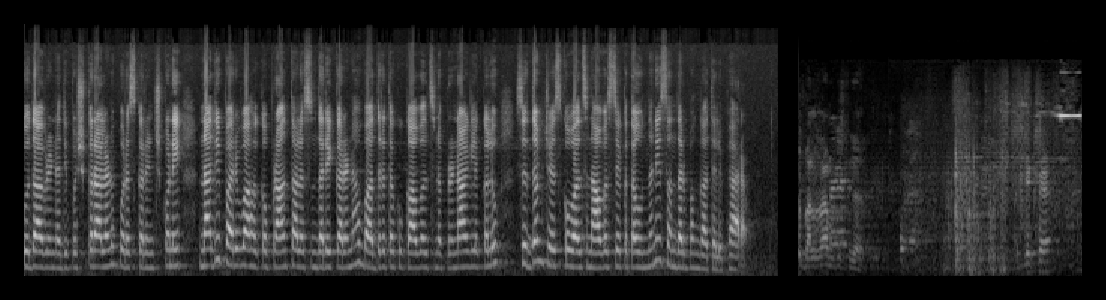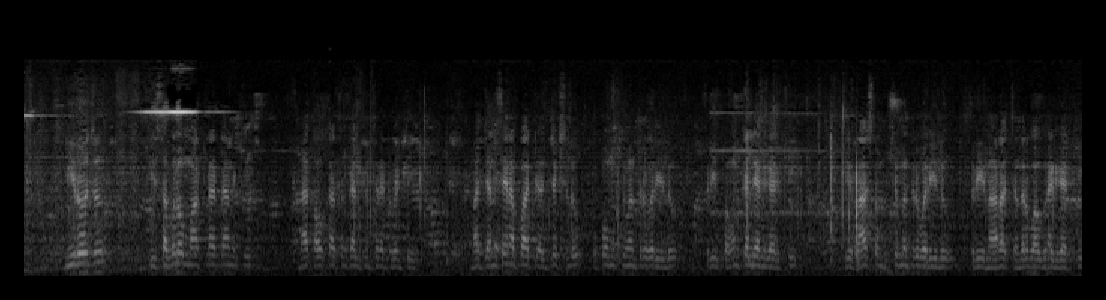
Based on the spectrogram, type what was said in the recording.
గోదావరి నది పుష్కరాలను పురస్కరించుకుని నది పరివాహక ప్రాంతాల సుందరీకరణ భద్రతకు కావాల్సిన ప్రణాళికలు సిద్ధం చేసుకోవాల్సిన ఆవశ్యకత ఉందని సందర్భంగా తెలిపారు. ఈరోజు ఈ సభలో మాట్లాడడానికి నాకు అవకాశం కల్పించినటువంటి మా జనసేన పార్టీ అధ్యక్షులు ఉప ముఖ్యమంత్రి వర్యులు శ్రీ పవన్ కళ్యాణ్ గారికి ఈ రాష్ట్ర ముఖ్యమంత్రి వర్యులు శ్రీ నారా చంద్రబాబు నాయుడు గారికి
